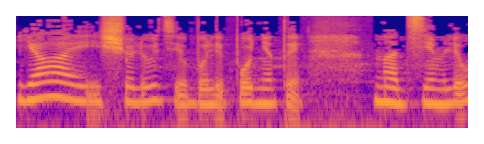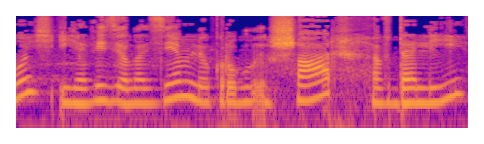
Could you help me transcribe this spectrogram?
Я и еще люди были подняты над землей, и я видела землю, круглый шар вдали.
